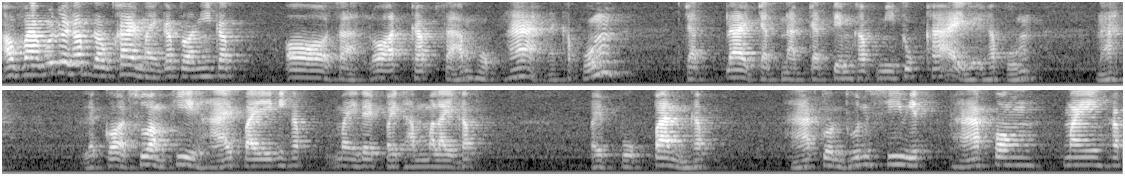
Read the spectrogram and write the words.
เอาฝากไว้ด้วยครับกับค่ายใหม่ครับตอนนี้ครับอสารอดครับสามหกห้านะครับผมจัดได้จัดหนักจัดเต็มครับมีทุกค่ายเลยครับผมนะ แล้วก็ช่วงที่หายไปนี่ครับ ไม่ได้ไปทำอะไรครับ ไปปลูกปั้นครับ หาต้นทุนชีวิต หาปองไม่ครับ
